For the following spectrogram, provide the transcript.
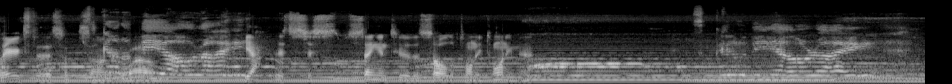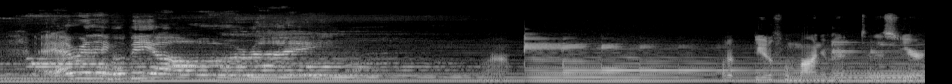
Lyrics to this song It's are gonna be alright. Yeah, it's just singing to the soul of 2020, man. It's gonna be alright. Everything will be alright. Wow. What a beautiful monument to this year.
